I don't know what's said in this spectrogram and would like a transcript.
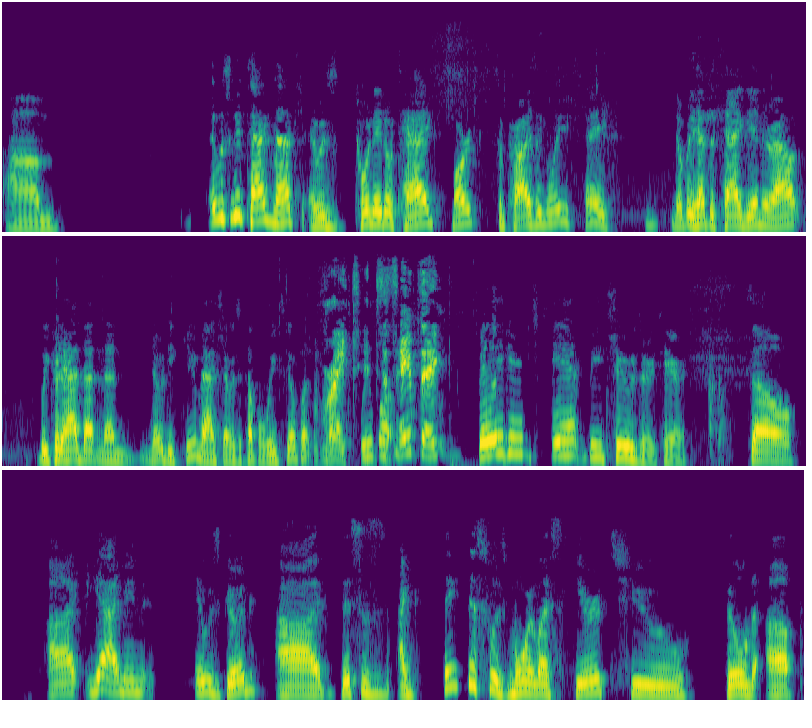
Um, it was a good tag match. It was tornado tag, Mark, surprisingly. Hey, nobody had to tag in or out. We could have had that in a no DQ match that was a couple weeks ago, but Right. We it's want- the same thing. beggars can't be choosers here. So, uh, yeah, I mean, it was good. Uh, this is, I think this was more or less here to build up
